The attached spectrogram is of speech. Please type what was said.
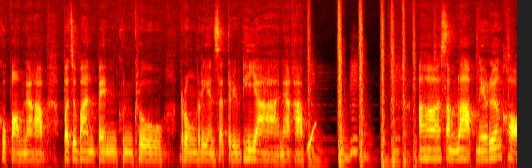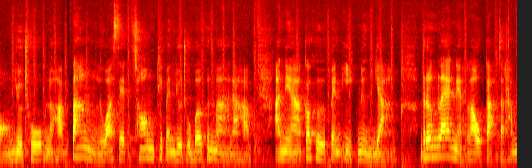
ครูปอมนะครับ ปัจจุบันเป็นคุณครูโรงเรียนสตรีวิทยานะครับ สำหรับในเรื่องของ YouTube นะครับตั้งหรือว่าเซตช่องที่เป็นยูทูบเบอร์ขึ้นมานะครับ อันนี้ก็คือเป็นอีกหนึ่งอย่าง เริ่มแรกเนี่ยเรากะจะทำ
